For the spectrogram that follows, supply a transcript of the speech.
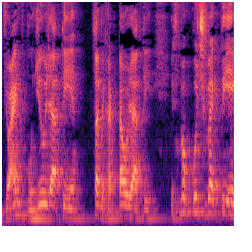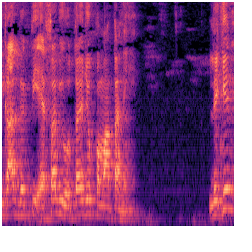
ज्वाइंट पूंजी हो जाती है, सब इकट्ठा हो जाती है। इसमें कुछ व्यक्ति एकाध व्यक्ति ऐसा भी होता है जो कमाता नहीं लेकिन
